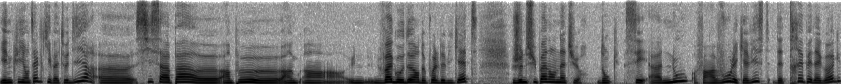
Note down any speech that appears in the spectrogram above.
Il y a une clientèle qui va te dire euh, si ça n'a pas euh, un peu un- un- une, vague odeur de poil de biquette, je ne suis pas dans le nature. Donc c'est à nous, enfin à vous les cavistes, d'être très pédagogues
